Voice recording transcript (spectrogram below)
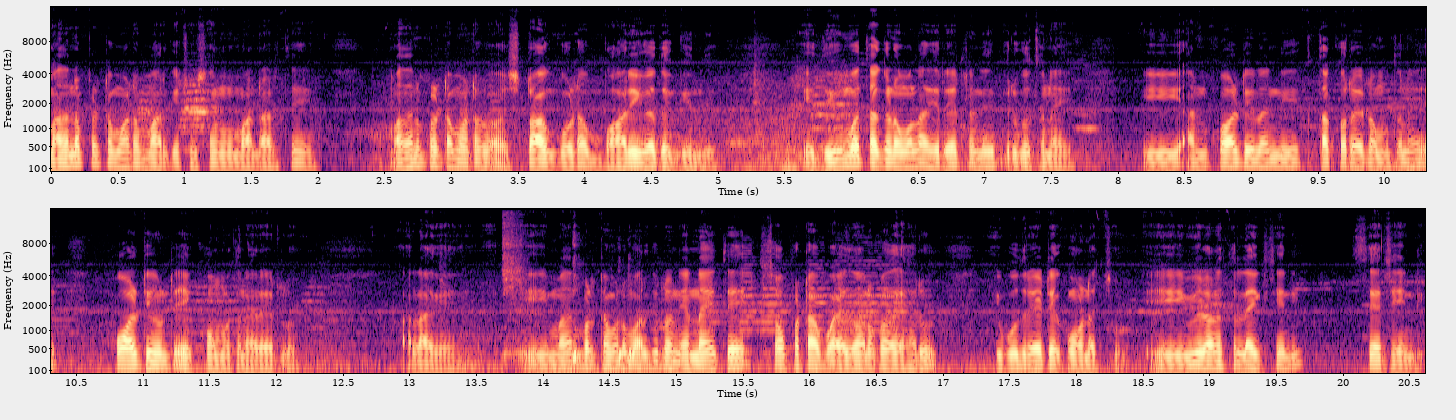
మదనపల్లి టమాటా మార్కెట్ విషయంగా మాట్లాడితే మదనపల్లి టమాటా స్టాక్ కూడా భారీగా తగ్గింది. ఈ దిగుమతి తగ్గడం వల్ల ఈ రేట్లు అనేది పెరుగుతున్నాయి. ఈ అన్క్వాలిటీలన్నీ తక్కువ రేట్లు అమ్ముతున్నాయి. క్వాలిటీ ఉంటే ఎక్కువ అమ్ముతున్నాయి రేట్లు. అలాగే ఈ మదనపల్లి టమాటా మార్కెట్లో నిన్న అయితే సూపర్ టాప్ ఐదు వందల రూపాయలు వేశారు. ఇప్పుడు రేట్ ఎక్కువ ఉండొచ్చు. ఈ వీడియో అయితే లైక్ చేయండి షేర్ చేయండి.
